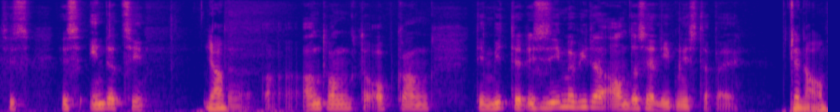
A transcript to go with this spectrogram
es, ist, es ändert sich. Ja, Der äh, Andrang, der Abgang, die Mitte, es ist immer wieder ein anderes Erlebnis dabei. genau.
